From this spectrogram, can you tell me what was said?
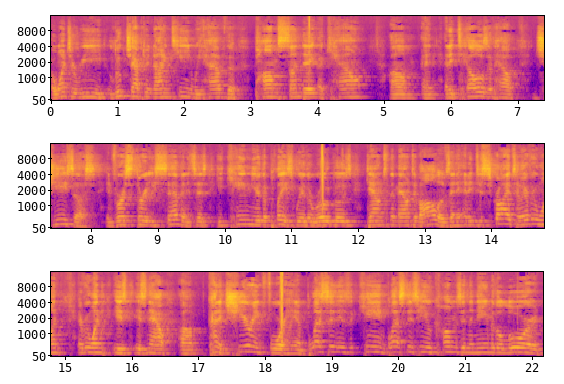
I want to read Luke chapter 19. We have the Palm Sunday account um, and, and it tells of how Jesus, in verse 37, it says, He came near the place where the road goes down to the Mount of Olives. And, and it describes how everyone, everyone is, is now um, kind of cheering for him. Blessed is the King. Blessed is he who comes in the name of the Lord.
